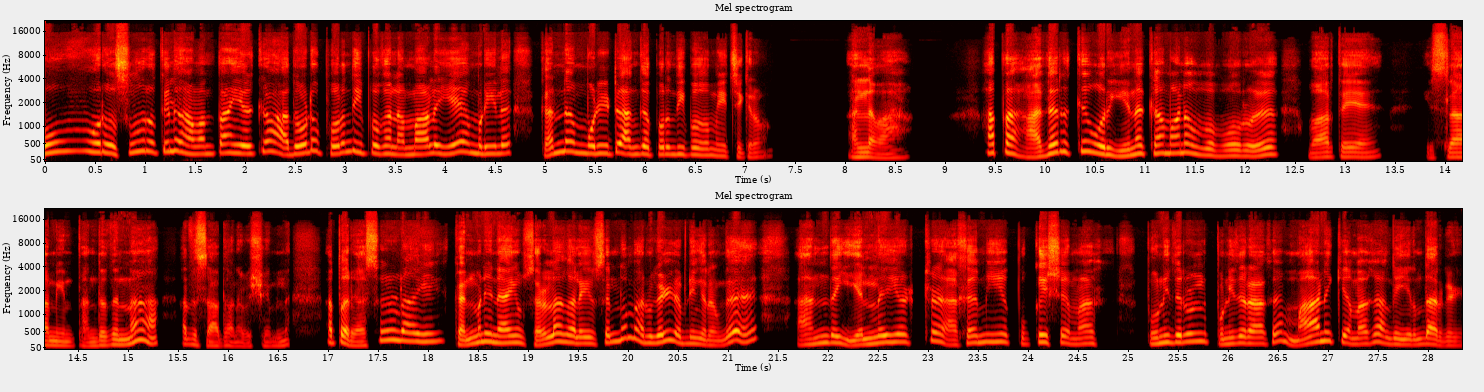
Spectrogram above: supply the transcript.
ஒவ்வொரு சூரத்திலும் அவன் தான் இருக்கான். அதோடு பொருந்தி போக நம்மளால் ஏன் முடியல? கண்ணை மூடிட்டு அங்கே பொருந்தி போக முயற்சிக்கிறோம். அல்லவா? அப்போ அதற்கு ஒரு இணக்கமான ஒரு வார்த்தையை இஸ்லாமியம் தந்ததுன்னா, அது சாதாரண விஷயம் இல்லை அப்போ ரசூலாயி கண்மணி நாயகம் சரளாக அலைய செல்லும் அவர்கள் அப்படிங்கிறவங்க, அந்த எல்லையற்ற அகமிய பொக்கிஷமாக, புனிதருள் புனிதராக, மாணிக்கமாக அங்கே இருந்தார்கள்.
